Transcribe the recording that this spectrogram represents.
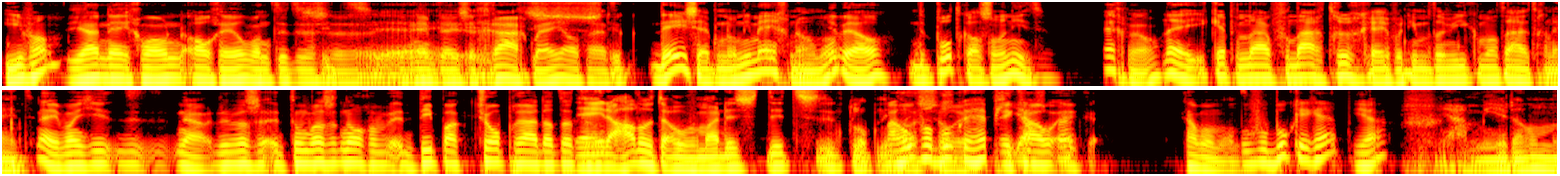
Hiervan? Ja, nee, gewoon algeheel, want dit is, Dit, eh, eh, ik neem deze graag mee altijd. Stuk- Deze heb ik nog niet meegenomen. Jawel, De podcast nog niet. echt wel. Nee, ik heb hem namelijk vandaag teruggekregen van iemand aan wie ik hem had uitgeleend. Nee, want je, nou, dit was, toen was het nog Deepak Chopra dat het. Nee, daar hadden we het over, maar dus, dit klopt niet. Maar hoeveel sorry. boeken heb je, Ik hou, ik hou mijn mond. Hoeveel boeken ik heb? Ja? Ja, meer dan,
